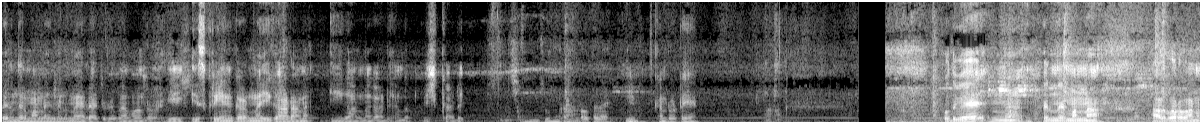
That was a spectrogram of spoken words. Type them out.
പെരിന്തൽമണ്ണയിൽ നിന്ന് മേലാറ്റൂർ. അപ്പോൾ കേട്ടോ ഈ ഈ സ്ക്രീനിൽ കാണുന്ന ഈ കാർഡാണ് ഈ കാണുന്ന കാട് കണ്ടോ? ഫിഷ് കാട്. കണ്ടോട്ടെ. പൊതുവേ ഇന്ന് പെരുന്തൽമണ്ണ ആൾ കുറവാണ്.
